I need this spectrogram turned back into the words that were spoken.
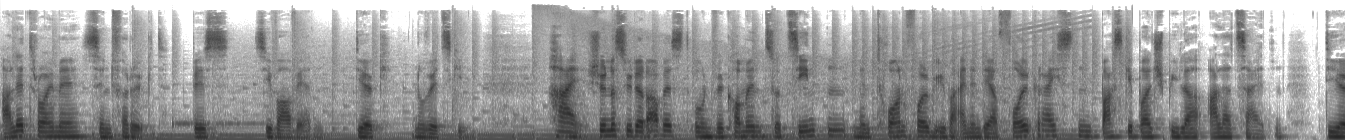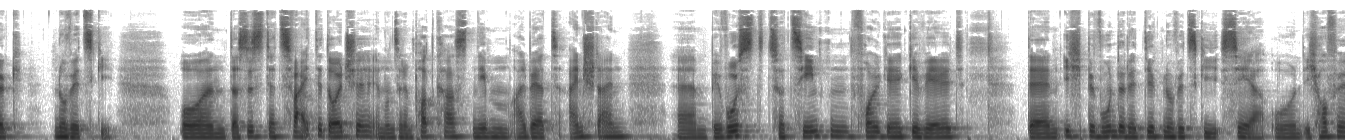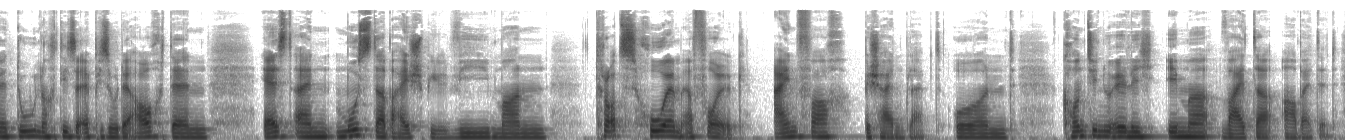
Alle Träume sind verrückt, bis sie wahr werden. Dirk Nowitzki. Hi, schön, dass du wieder da bist und willkommen zur zehnten Mentorenfolge über einen der erfolgreichsten Basketballspieler aller Zeiten, Dirk Nowitzki. Und das ist der zweite Deutsche in unserem Podcast neben Albert Einstein, ähm, bewusst zur zehnten Folge gewählt, denn ich bewundere Dirk Nowitzki sehr und ich hoffe, du nach dieser Episode auch, denn er ist ein Musterbeispiel, wie man trotz hohem Erfolg einfach bescheiden bleibt und kontinuierlich immer weiter arbeitet.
